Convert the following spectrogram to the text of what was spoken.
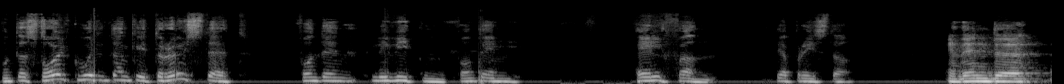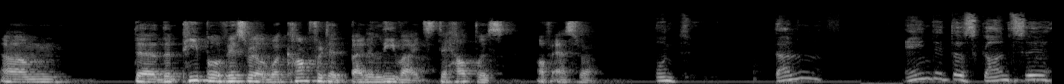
Und das Volk wurde dann getröstet von den Leviten, von den Helfern der Priester. And then the, um, the, the people of Israel were comforted by the Levites, the helpers of Ezra. Und dann endet das Ganze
